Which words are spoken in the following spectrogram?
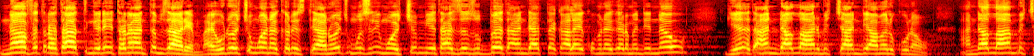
እና ፍጥረታት እንግዲህ ትናንትም ዛሬም አይሁዶችም ሆነ ክርስቲያኖች ሙስሊሞችም የታዘዙበት አንድ አጠቃላይ ቁም ነገር ምንድን ነው አንድ አላህን ብቻ እንዲያመልኩ ነው አንድ አላህን ብቻ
